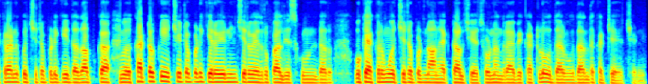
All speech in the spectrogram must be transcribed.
ఎకరానికి వచ్చేటప్పటికి దాదాపుగా కట్టకు వచ్చేటప్పటికి ఇరవై నుంచి ఇరవై ఐదు రూపాయలు తీసుకుంటారు. ఒక ఎకరం వచ్చేటప్పుడు నాలుగు హెక్టార్లు చేయొచ్చు. రెండు వందల యాభై కట్టలు దాని దాంతో కట్ చేయొచ్చండి.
